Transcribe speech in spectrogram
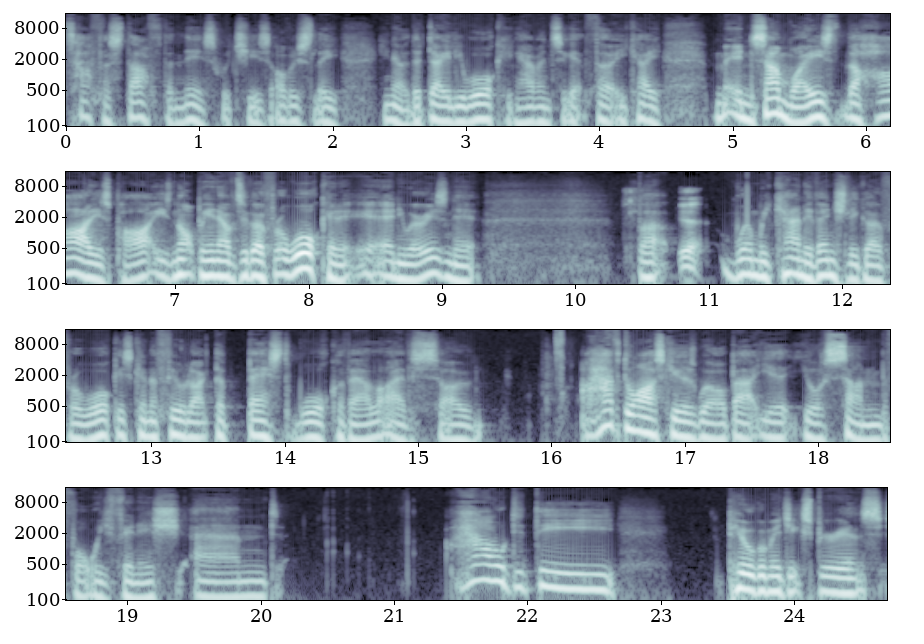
tougher stuff than this, which is obviously, you know, the daily walking, having to get 30k. In some ways, the hardest part is not being able to go for a walk anywhere, isn't it? But yeah. when we can eventually go for a walk, it's going to feel like the best walk of our lives. So I have to ask you as well about your your son before we finish, and how did the pilgrimage experience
